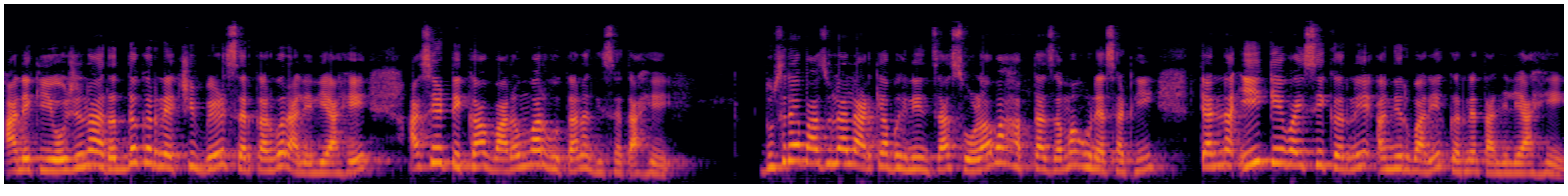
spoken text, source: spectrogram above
अनेक योजना रद्द करण्याची वेळ सरकारवर आलेली आहे असे टीका वारंवार होताना दिसत आहे. दुसऱ्या बाजूला लाडक्या बहिणींचा सोळावा हप्ता जमा होण्यासाठी त्यांना ई के वाय सी करणे अनिवार्य करण्यात आलेले आहे.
